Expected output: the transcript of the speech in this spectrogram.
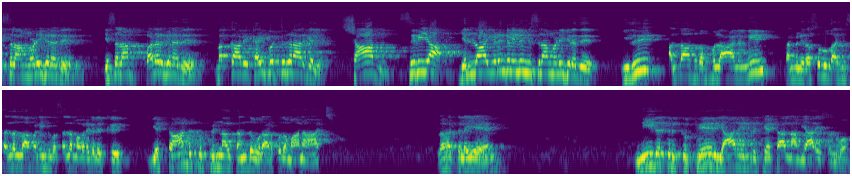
இஸ்லாம் நுழைகிறது இஸ்லாம் வளர்கிறது மக்காவை கைப்பற்றுகிறார்கள். ஷாம் சிரியா எல்லா இடங்களிலும் இஸ்லாம் நுழைகிறது. இது அல்லாஹ் ரபுல் ஆலமீன் கண்மணி ரசூலுல்லாஹி சல்லல்லாஹ் அலைஹி வஸல்லம் அவர்களுக்கு எட்டு ஆண்டுக்கு பின்னால் தந்த ஒரு அற்புதமான ஆட்சி. உலகத்திலேயே நீதத்திற்கு பேர் யார் என்று கேட்டால் நாம் யாரை சொல்லுவோம்?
